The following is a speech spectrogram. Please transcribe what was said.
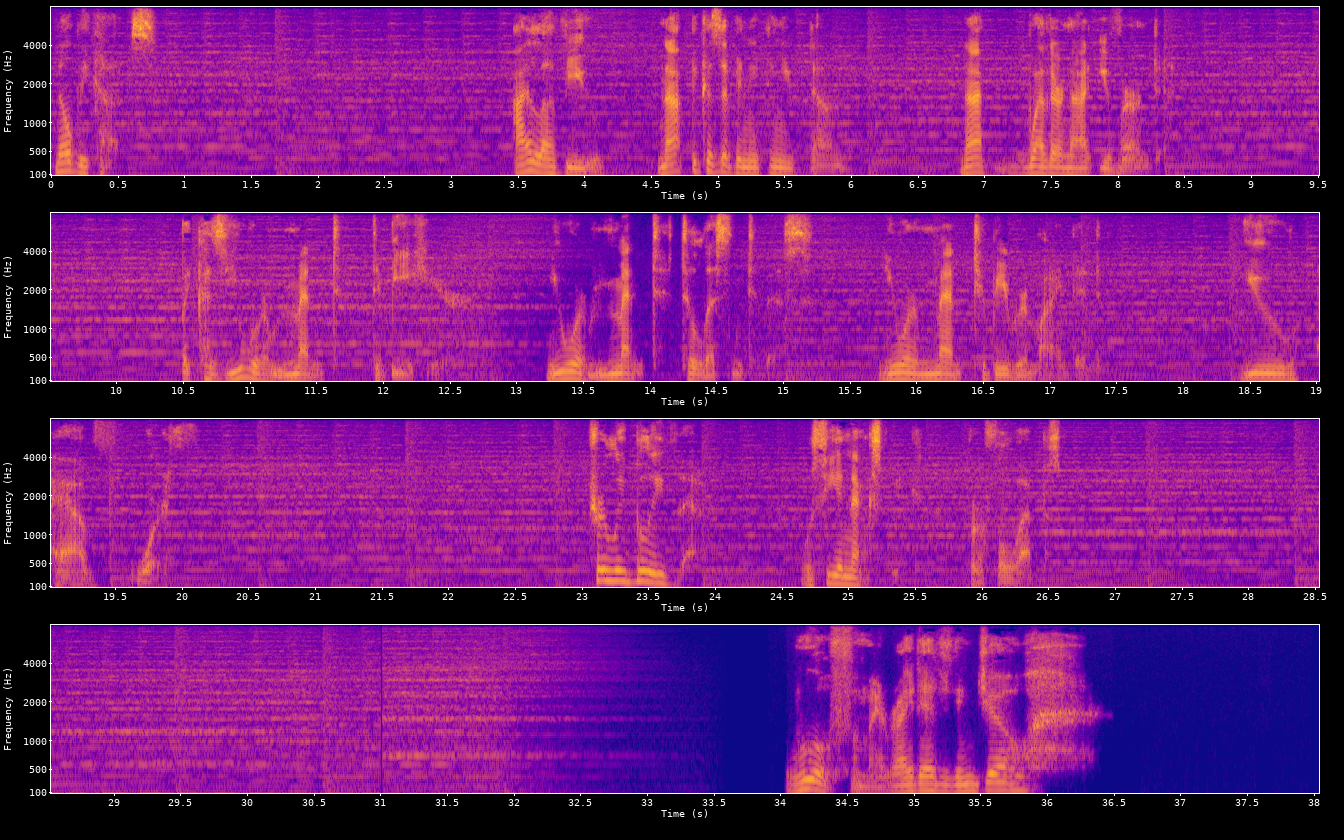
No, because. I love you not because of anything you've done, not whether or not you've earned it because you were meant to be here. You were meant to listen to this. You were meant to be reminded. You have worth. Truly believe that. We'll see you next week for a full episode. Woof, am I right, editing Joe?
